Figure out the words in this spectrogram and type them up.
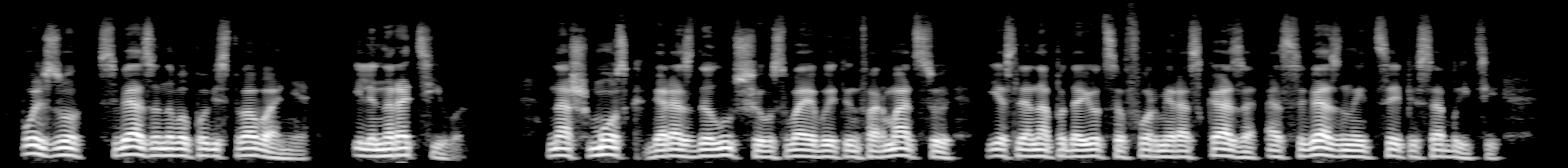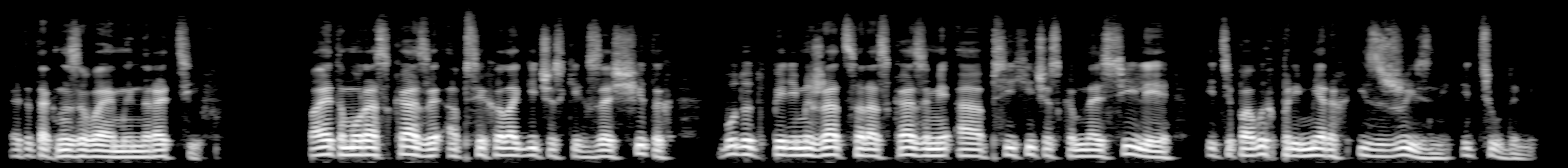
в пользу связанного повествования или нарратива. Наш мозг гораздо лучше усваивает информацию, если она подается в форме рассказа о связанной цепи событий. Это так называемый нарратив. Поэтому рассказы о психологических защитах будут перемежаться рассказами о психическом насилии и типовых примерах из жизни, этюдами.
